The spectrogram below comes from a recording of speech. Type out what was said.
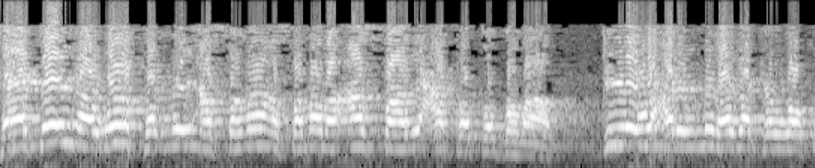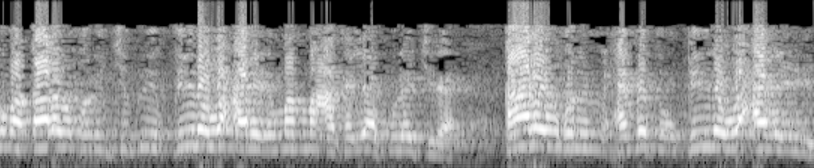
faataynaa waa tagnay asamaa samada asaabicata toddobaad. Qiila waxaa layihi man hadakan waa kuma qaala wuxuu ihi jibriil qiila waxaa la yidhi man macaka yaa kula jira. Qaala wuxuu ihi muxamedun qiila waxaa la yidhi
